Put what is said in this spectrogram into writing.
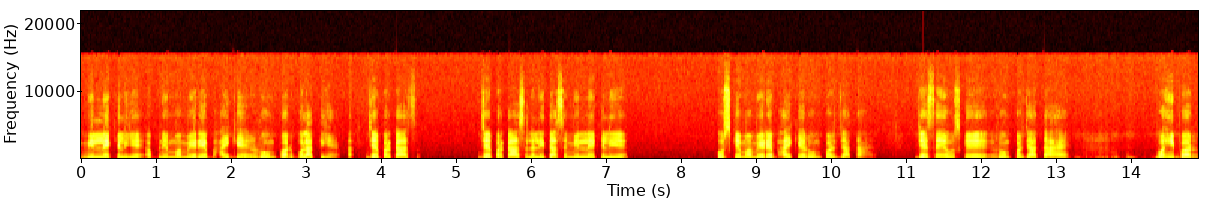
मिलने के लिए अपने ममेरे भाई के रूम पर बुलाती है। जयप्रकाश जयप्रकाश ललिता से मिलने के लिए उसके ममेरे भाई के रूम पर जाता है। जैसे उसके रूम पर जाता है, वहीं पर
